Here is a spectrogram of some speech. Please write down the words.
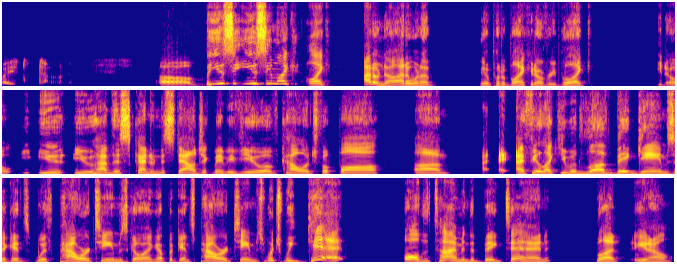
waste of time. Um, but you see, you seem like like I don't know. I don't want to you know put a blanket over you, but like you know, you you have this kind of nostalgic maybe view of college football. Um, I, I feel like you would love big games against with power teams going up against power teams, which we get all the time in the Big Ten. But you know,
